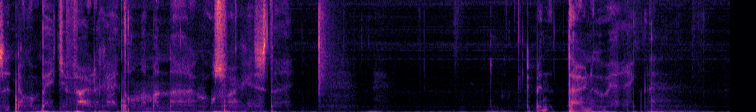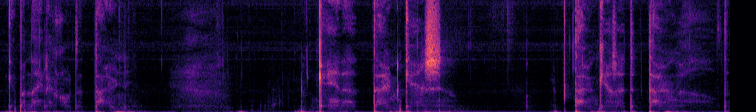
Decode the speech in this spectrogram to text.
Zit nog een beetje vuiligheid onder mijn nagels van gisteren. Ik heb in de tuin gewerkt. Ik heb een hele grote tuin. Ken je dat? Tuinkers. Ik heb tuinkers uit de tuin gehaald.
